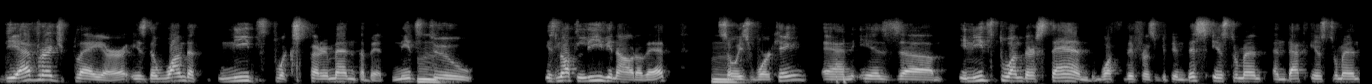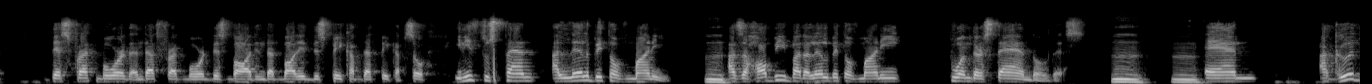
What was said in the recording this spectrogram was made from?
the average player is the one that needs to experiment a bit, needs Mm. to is not leaving out of it, so Mm. he's working and is um, he needs to understand what's the difference between this instrument and that instrument this fretboard and that fretboard this body and that body this pickup that pickup so he needs to spend a little bit of money Mm. as a hobby but a little bit of money to understand all this Mm, mm. and a good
